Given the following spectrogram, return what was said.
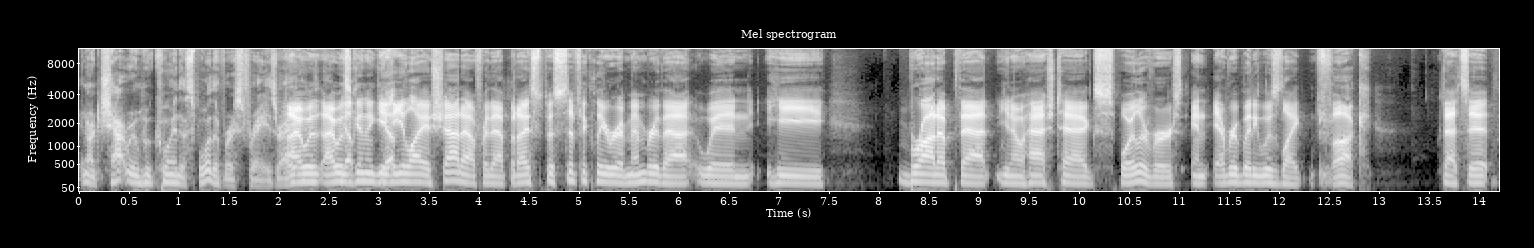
in our chat room who coined the spoilerverse phrase, right? I was I was Yep, going to give yep. Eli a shout out for that, but I specifically remember that when he brought up that you know hashtag spoilerverse, and everybody was like, "Fuck, that's it."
